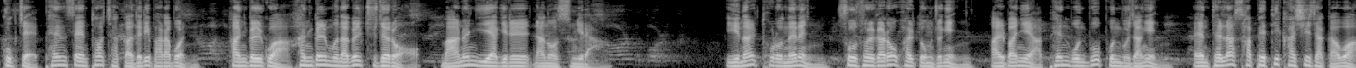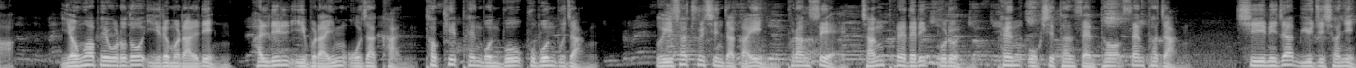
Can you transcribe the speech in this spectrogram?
국제 팬센터 작가들이 바라본 한글과 한글 문학을 주제로 많은 이야기를 나눴습니다. 이날 토론회는 소설가로 활동 중인 알바니아 팬본부 본부장인 엔텔라 사페티 카시 작가와 영화 배우로도 이름을 알린 할릴 이브라임 오자칸 터키 팬본부 부본부장, 의사 출신 작가인 프랑스의 장 프레데릭 브룬 팬 옥시탄 센터 센터장, 시인이자 뮤지션인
